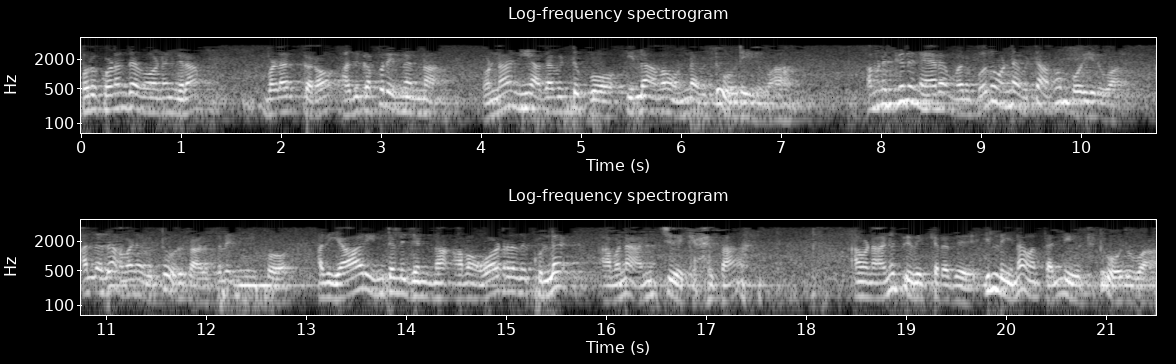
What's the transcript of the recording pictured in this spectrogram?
ஒரு குழந்தை வேணுங்கிறான் வளர்க்கிறோம். அதுக்கப்புறம் என்னன்னா ஒன்னா நீ அதை விட்டு போ. இல்ல அவன் உன்னை விட்டு ஓடிடுவான். அவனுக்குன்னு நேரம் வரும்போது உன்னை விட்டு அவன் போயிடுவான். அல்லது அவனை விட்டு ஒரு காலத்துல நீ போ. அது யார் இன்டெலிஜென்ட் தான் அவன் ஓடுறதுக்குள்ள அவனை அனுப்பிச்சு வைக்கிறது? தான் அவனை அனுப்பி வைக்கிறது. இல்லைன்னா அவன் தள்ளி விட்டுட்டு ஓடுவான்.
